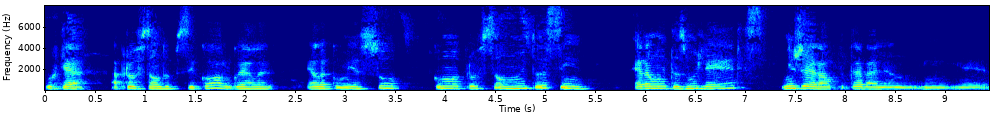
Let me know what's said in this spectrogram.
porque a, a profissão do psicólogo, ela, ela começou como uma profissão muito assim, eram muitas mulheres, em geral trabalhando em é,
